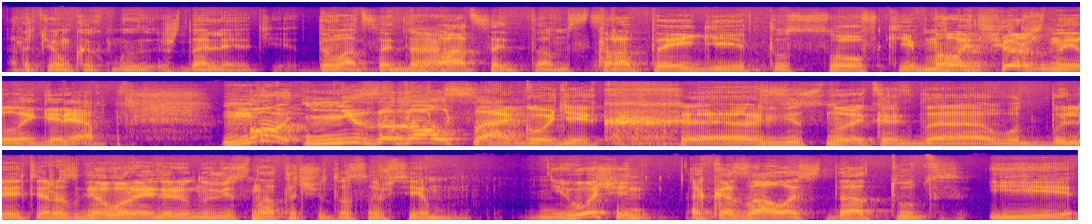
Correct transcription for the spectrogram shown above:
Артем, как мы ждали эти 2020, да. там стратегии, тусовки, молодежные лагеря. Но не задался годик э, весной, когда вот были эти разговоры. Я говорю, ну весна-то что-то совсем не очень оказалось, да, тут и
